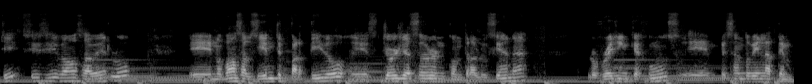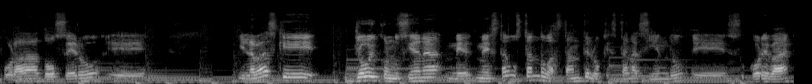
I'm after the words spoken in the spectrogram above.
Sí, sí, sí, vamos a verlo. Eh, nos vamos al siguiente partido, es Georgia Southern contra Luciana, los Raging Cajuns, eh, empezando bien la temporada 2-0. Eh, y la verdad es que yo voy con Luciana, me, está gustando bastante lo que están haciendo, su coreback.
